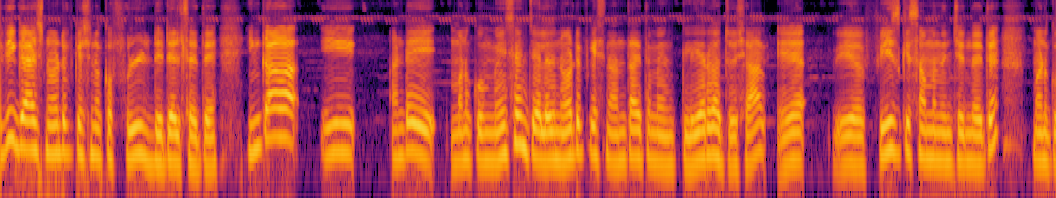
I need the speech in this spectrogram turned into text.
ఇది గ్యాస్ నోటిఫికేషన్ యొక్క ఫుల్ డీటెయిల్స్ అయితే. ఇంకా ఈ అంటే మనకు మెన్షన్ చేయలేదు నోటిఫికేషన్ అంతా అయితే మేము క్లియర్గా చూసా. ఏ ఏ ఫీజుకి సంబంధించింది అయితే మనకు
